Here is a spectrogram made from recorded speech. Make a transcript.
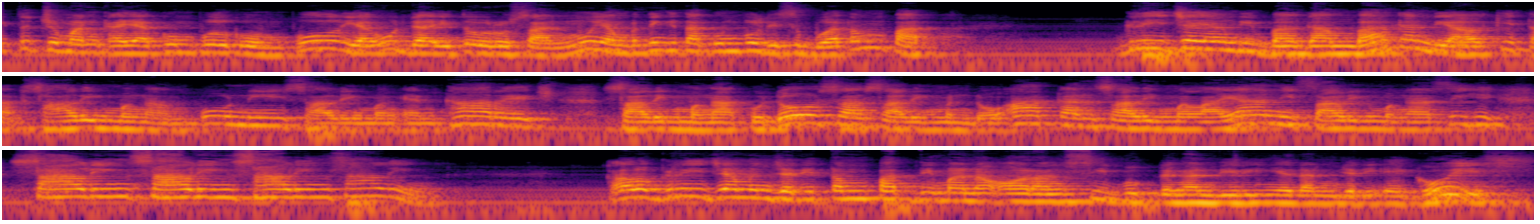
Itu cuman kayak kumpul-kumpul, ya udah itu urusanmu, yang penting kita kumpul di sebuah tempat. Gereja yang digambarkan di Alkitab saling mengampuni, saling mengencourage, saling mengaku dosa, saling mendoakan, saling melayani, saling mengasihi, saling, saling, saling, saling. Kalau gereja menjadi tempat di mana orang sibuk dengan dirinya dan menjadi egois,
